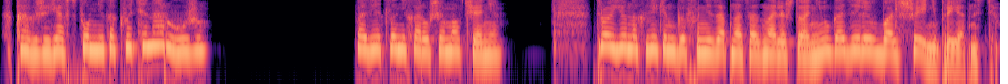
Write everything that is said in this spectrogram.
Как же я вспомню, как выйти наружу?» Повисло нехорошее молчание. Трое юных викингов внезапно осознали, что они угодили в большие неприятности.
